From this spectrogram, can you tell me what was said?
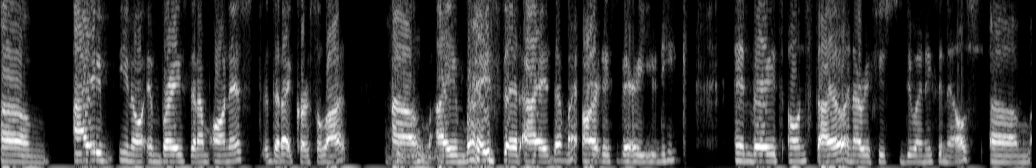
um, I, you know, embrace that I'm honest, that I curse a lot. Um, I embrace that I that my art is very unique and very its own style, and I refuse to do anything else. Um,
